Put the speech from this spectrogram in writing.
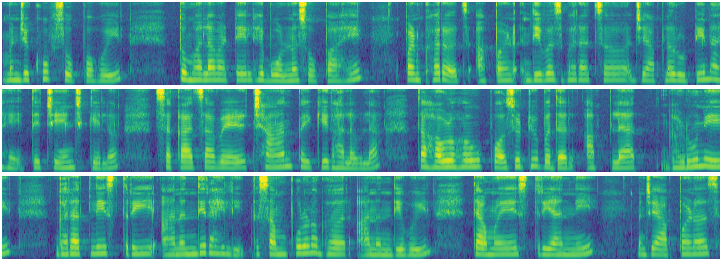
म्हणजे खूप सोपं होईल. तुम्हाला वाटेल हे बोलणं सोपं आहे. पण खरंच आपण दिवसभराचं जे आपलं रुटीन आहे ते चेंज केलं. सकाळचा वेळ छानपैकी घालवला. तर हळूहळू पॉझिटिव्ह बदल आपल्यात घडून येईल. घरातली स्त्री आनंदी राहिली तर संपूर्ण घर आनंदी होईल. त्यामुळे स्त्रियांनी म्हणजे आपणच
